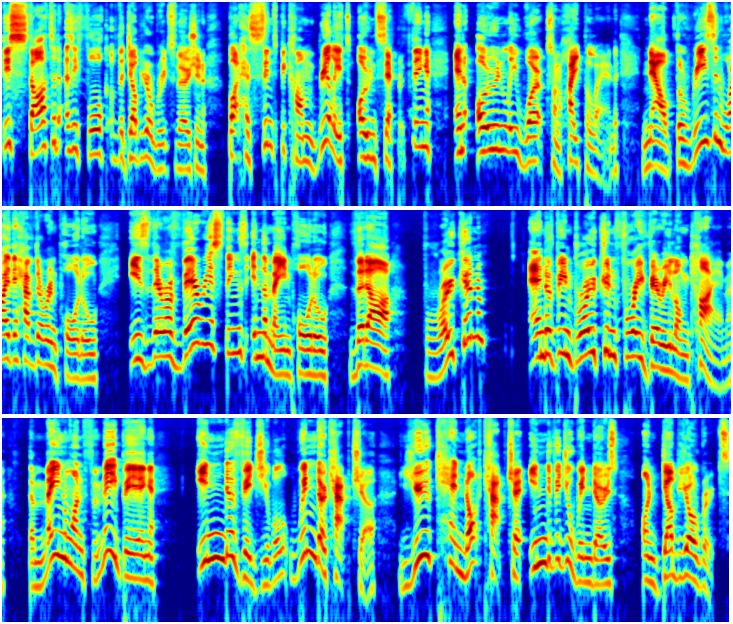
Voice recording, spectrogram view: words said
This started as a fork of the WLRoots version, but has since become really its own separate thing and only works on Hyprland. Now, the reason why they have their own portal is there are various things in the main portal that are broken and have been broken for a very long time. The main one for me being individual window capture. You cannot capture individual windows on Dub Your WLRoots.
